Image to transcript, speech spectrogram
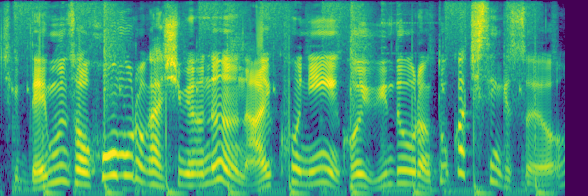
지금 내 문서 홈으로 가시면은 아이콘이 거의 윈도우랑 똑같이 생겼어요.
